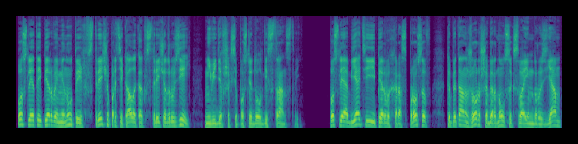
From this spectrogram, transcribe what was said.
После этой первой минуты их встреча протекала как встреча друзей, не видевшихся после долгих странствий. После объятий и первых расспросов капитан Жорж обернулся к своим друзьям,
